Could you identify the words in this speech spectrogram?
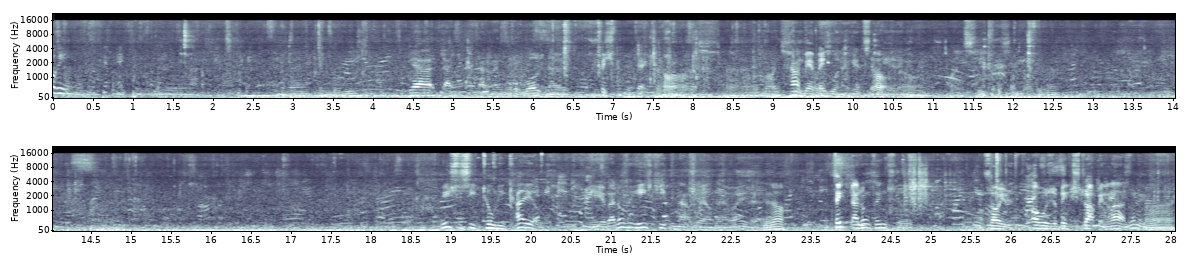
Ui. Yeah, I, I can't remember what it was now. Fish protection. Oh, that's, uh, mine's Can't be a big one, I guess. Oh, here, no. anyway. Mine's secret somebody then. I used to see Tony Kyle here, but I don't think he's keeping that well now either. You know? I think I don't think so. I thought he was always a big strapping lad, wasn't he? Aye.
